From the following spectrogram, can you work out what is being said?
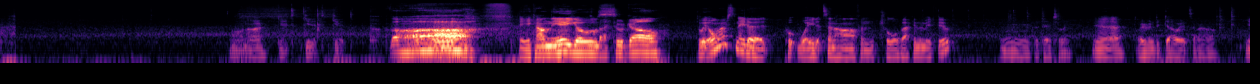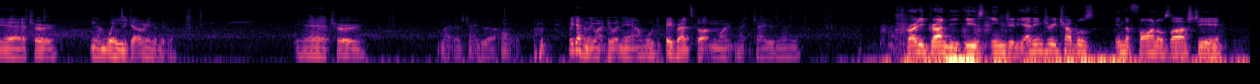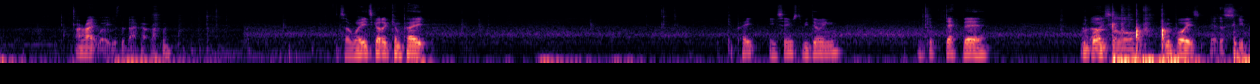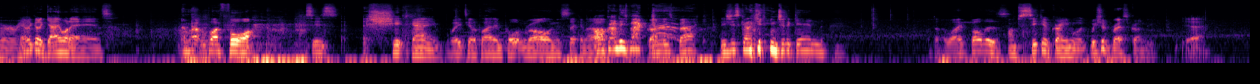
Oh no. Get, get, get. Ah, Here come the Eagles. back to a goal. Do we almost need to put Weed at centre half and Chulor back in the midfield? Mm, potentially. Yeah. Or even to go it's an hour. Yeah, true. And then we to go in the middle. Yeah, true. make those changes. Up. Oh, we definitely won't do it now. We'll be Brad Scott and won't make the changes. You know. Brodie Grundy is injured. He had injury troubles in the finals last year. All right, Weed is the backup ruckman. So Weed's got to compete. Compete. He seems to be doing. Get decked there. Good Well boys. done. Good boys. Get the skipper around. Now we've got a game on our hands. And we're up by four. This is a shit game. Weed's going to play an important role in this second oh, half. Oh, Grundy's back. Grundy's back. He's just gonna get injured again. I don't know why he bothers. I'm sick of Greenwood. We should rest Grundy. Yeah,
